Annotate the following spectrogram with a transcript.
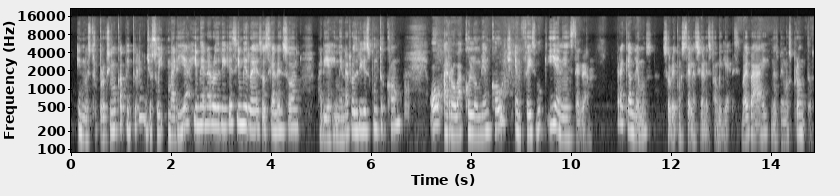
en nuestro próximo capítulo. Yo soy María Jimena Rodríguez y mis redes sociales son mariajimenarodríguez.com o arroba Colombian Coach en Facebook y en Instagram para que hablemos sobre constelaciones familiares. Bye bye, nos vemos pronto.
